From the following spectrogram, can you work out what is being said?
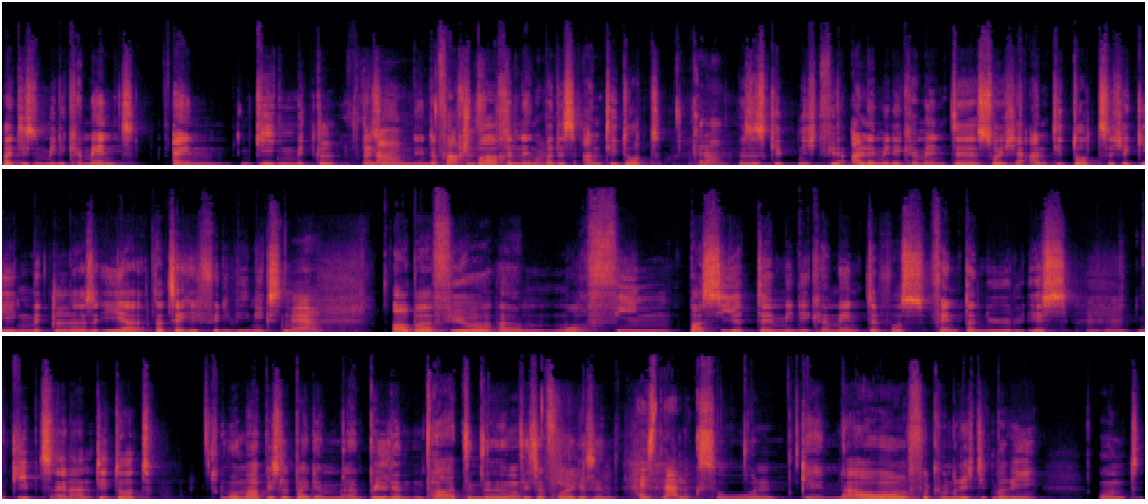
bei diesem Medikament ein Gegenmittel. Also genau. Also in, in der Fachsprache nennt cool. man das Antidot. Genau. Also es gibt nicht für alle Medikamente solche Antidot, solche Gegenmittel, also eher tatsächlich für die wenigsten. Ja. Aber für ähm, Morphin-basierte Medikamente, was Fentanyl ist, mhm. gibt's ein Antidot, wo wir ein bisschen bei dem äh, bildenden Part in der, uh. dieser Folge sind. Heißt Naloxon. Genau, vollkommen richtig, Marie. Und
